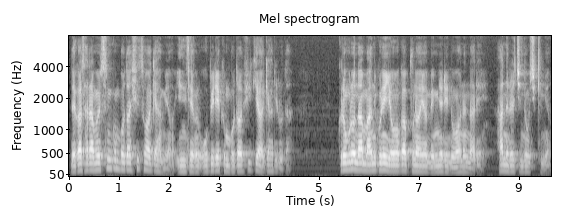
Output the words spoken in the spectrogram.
내가 사람을 승금보다 희소하게 하며 인생을 오빌의 금보다 희귀하게 하리로다. 그러므로 나 만군의 여호와가 분하여 맹렬히 노하는 날에 하늘을 진동시키며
